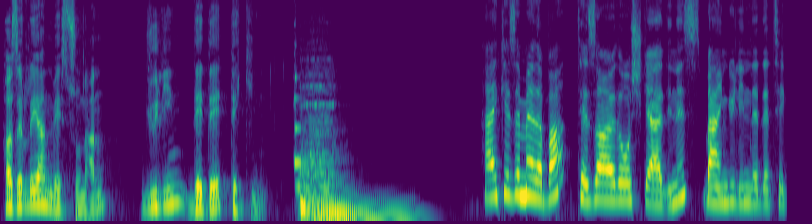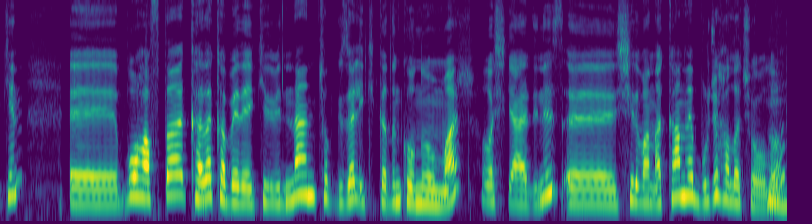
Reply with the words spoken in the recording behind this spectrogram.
Hazırlayan ve sunan Gülin Dede Tekin. Herkese merhaba, tezahüre hoş geldiniz. Ben Gülin Dede Tekin. Ee, bu hafta Kara Kabere ekibinden çok güzel iki kadın konuğum var. Hoş geldiniz. Ee, Şirvan Akan ve Burcu Halaçoğlu.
